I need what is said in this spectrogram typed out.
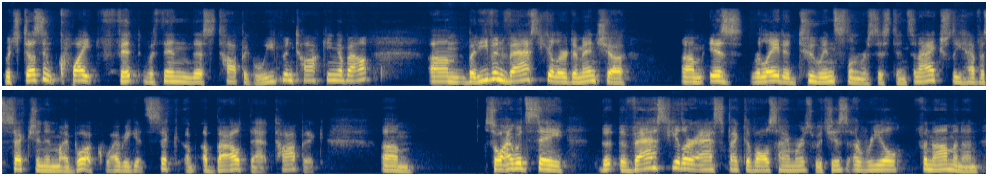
which doesn't quite fit within this topic we've been talking about. Um, but even vascular dementia um, is related to insulin resistance. And I actually have a section in my book, Why We Get Sick, about that topic. Um, so I would say that the vascular aspect of Alzheimer's, which is a real phenomenon,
